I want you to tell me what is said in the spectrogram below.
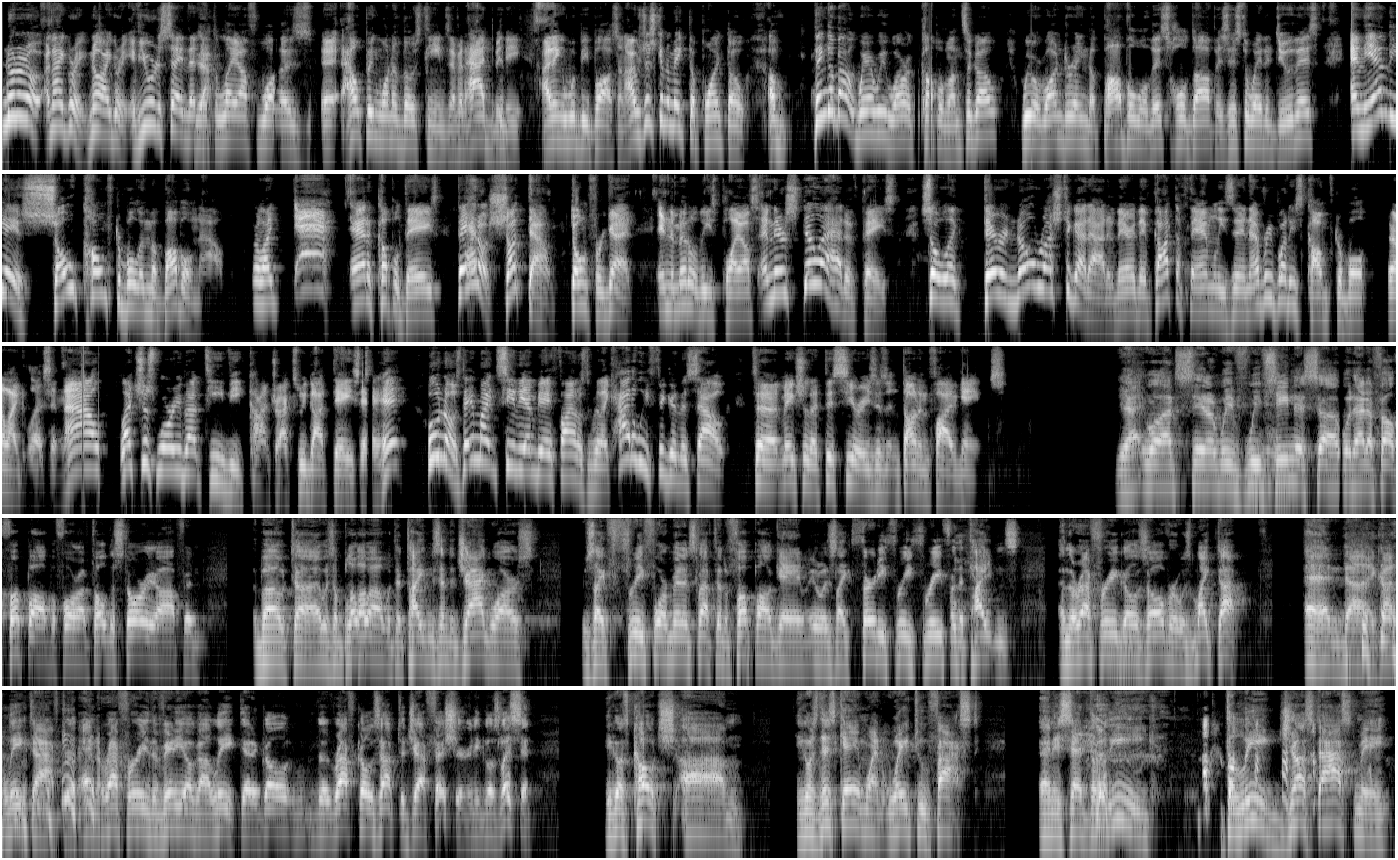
No, no, no, and I agree. No, I agree. If you were to say that, that the layoff was uh, helping one of those teams, if it had to be, I think it would be Boston. I was just going to make the point though of Think about where we were a couple months ago. We were wondering the bubble, will this hold up? Is this the way to do this? And the NBA is so comfortable in the bubble now. They're like, yeah, add a couple days. They had a shutdown, don't forget, in the middle of these playoffs, and they're still ahead of pace. So, like, they're in no rush to get out of there. They've got the families in, everybody's comfortable. They're like, listen, now let's just worry about TV contracts. We got days to hit. Who knows? They might see the NBA finals and be like, how do we figure this out to make sure that this series isn't done in five games? Yeah, well, that's you know we've we've seen this uh, with NFL football before. I've told the story often about uh, it was a blowout with the Titans and the Jaguars. It was like three four minutes left in the football game. It was like 33-3 for the Titans, and the referee goes over. It was mic'd up, and uh, it got leaked after. And the referee, the video got leaked. And it go the ref goes up to Jeff Fisher and he goes, "Listen," he goes, "Coach," um, he goes, "This game went way too fast," and he said the league the league just asked me.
